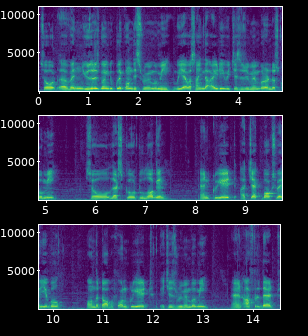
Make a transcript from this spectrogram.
So uh, when user is going to click on this remember me we have assigned the id which is remember underscore me. So let's go to login and create a checkbox variable on the top of on create which is remember me and after that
